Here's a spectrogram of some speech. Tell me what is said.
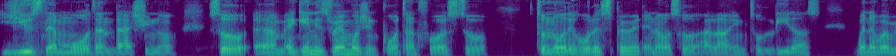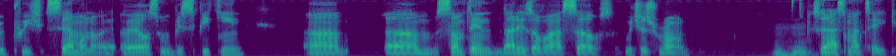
use them more than that. You know, so um, again, it's very much important for us to to know the Holy Spirit and also allow Him to lead us whenever we preach sermon, or, or else we'll be speaking um, um, something that is of ourselves, which is wrong. Mhm. So that's my take.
